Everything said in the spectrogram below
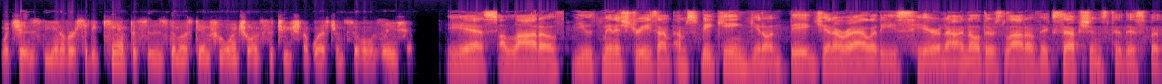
which is the university campuses, the most influential institution of Western civilization. Yes, a lot of youth ministries. I'm, I'm speaking, you know, in big generalities here. Now, I know there's a lot of exceptions to this, but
